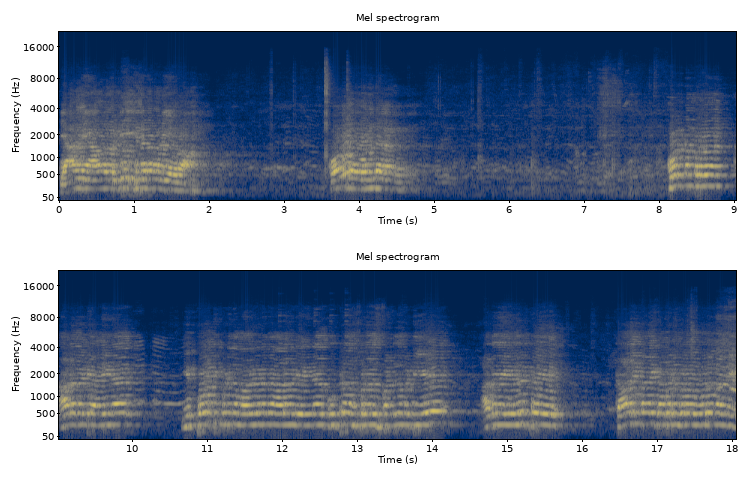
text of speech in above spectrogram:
யாரும் ஆவணம் கட்டி சின்னதாக பண்ணி வரும் கோட்டை வந்து கோட் நம்பர் ஒன் ஆட வேண்டிய அணியினர் இப்போட்டி முடிந்த மறுகணமே ஆட வேண்டிய அணியினர் பிரதேஷ் பண்டுகமட்டியே அதனை எதிர்த்து காளிமலை கபடி குழு உருவணி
